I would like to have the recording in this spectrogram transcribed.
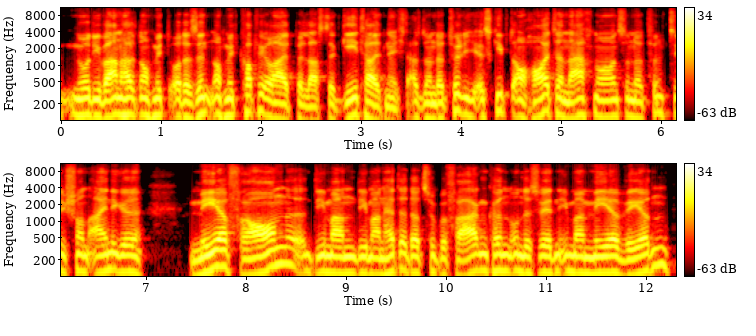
nur die waren halt noch mit oder sind noch mit Copyright belastet, geht halt nicht. Also natürlich, es gibt auch heute nach 1950 schon einige mehr Frauen, die man, die man hätte dazu befragen können und es werden immer mehr werden.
